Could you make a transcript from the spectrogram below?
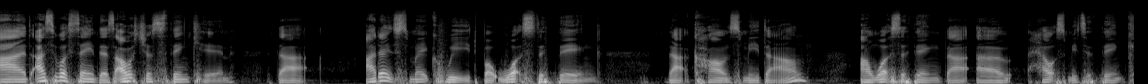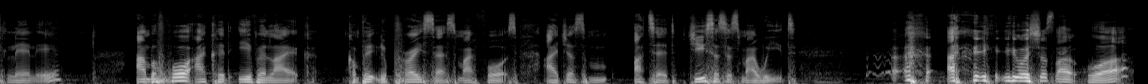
and as he was saying this, I was just thinking that I don't smoke weed, but what's the thing that calms me down? And what's the thing that um, helps me to think clearly? And before I could even like completely process my thoughts, I just uttered, Jesus is my weed. he was just like, what?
